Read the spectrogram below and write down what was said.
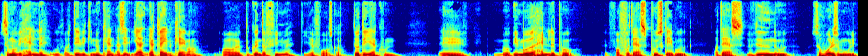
så må vi handle ud fra det, vi nu kan. Altså, jeg, jeg greb et kamera og begyndte at filme de her forskere. Det var det, jeg kunne. Øh, en måde at handle på, for at få deres budskab ud, og deres viden ud, så hurtigt som muligt.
